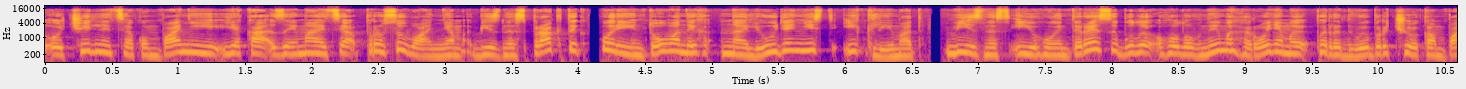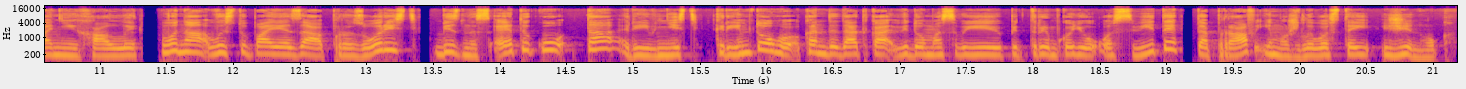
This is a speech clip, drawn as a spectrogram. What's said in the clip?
очільниця компанії, яка займається просуванням бізнес-практик, орієнтованих на людяність і клімат. Бізнес і його інтереси були головними героями передвиборчої кампанії Халли. Вона виступає за прозорість, бізнес-етику та рівність. Крім того, кандидатка відома своєю підтримкою освіти та прав і можливостей жінок.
